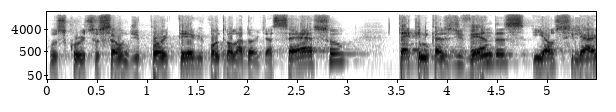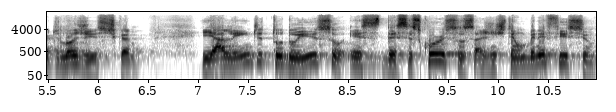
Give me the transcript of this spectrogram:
Os cursos são de porteiro e controlador de acesso, técnicas de vendas e auxiliar de logística. E além de tudo isso, esse, desses cursos, a gente tem um benefício.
